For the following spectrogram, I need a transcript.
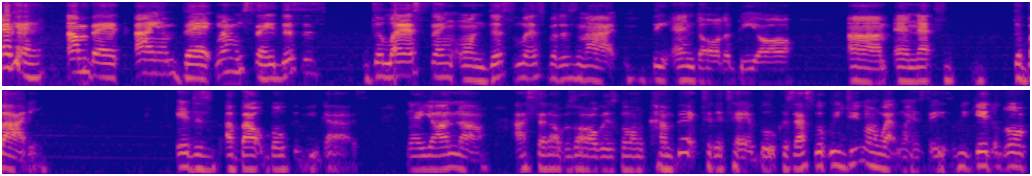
Okay, I'm back. I am back. Let me say this is the last thing on this list, but it's not the end all to be all. Um, and that's the body. It is about both of you guys. Now, y'all know I said I was always going to come back to the taboo because that's what we do on Wet Wednesdays. We get a little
